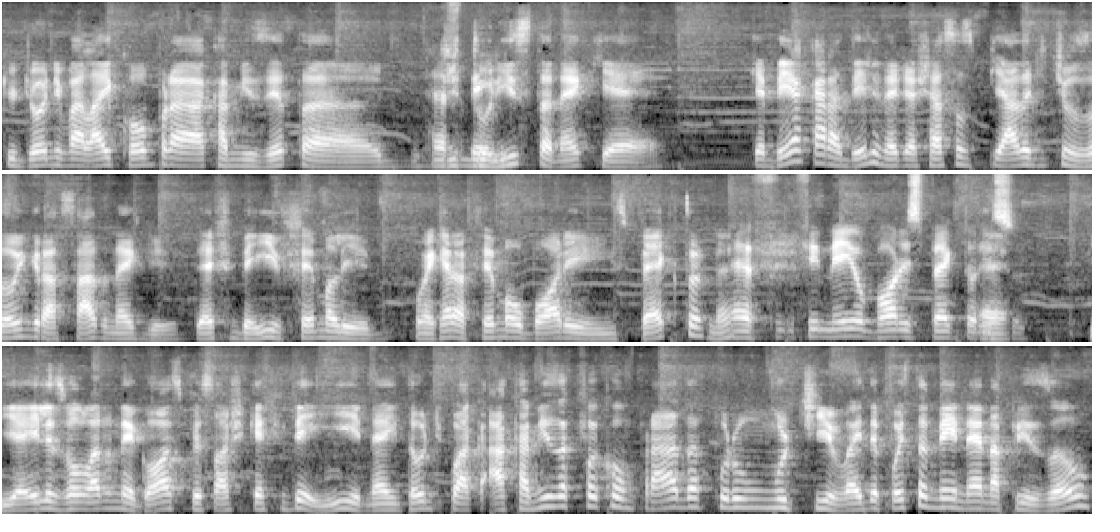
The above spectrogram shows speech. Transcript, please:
que o Johnny vai lá e compra a camiseta de FBI. turista, né? Que é. Que é bem a cara dele, né? De achar essas piadas de tiozão engraçado, né? De, de FBI, Family. Como é que era? Female Body Inspector, né? É, Female Body Inspector, é. isso. E aí eles vão lá no negócio, o pessoal acha que é FBI, né? Então, tipo, a, a camisa foi comprada por um motivo. Aí depois também, né, na prisão,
